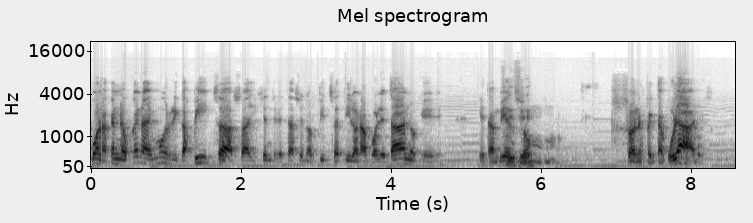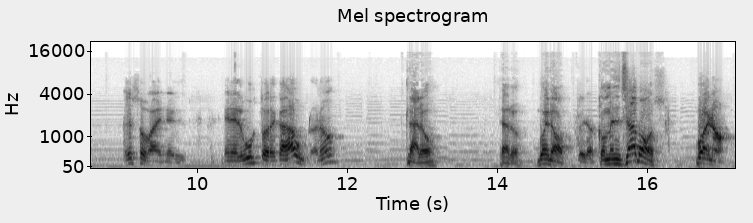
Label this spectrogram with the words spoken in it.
bueno, acá en Neuquén hay muy ricas pizzas, hay gente que está haciendo pizza estilo napoletano que, que también Sí, sí. son son espectaculares. Eso va en el, en el gusto de cada uno, ¿no? Claro, claro. Bueno, Pero- comenzamos. Bueno,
